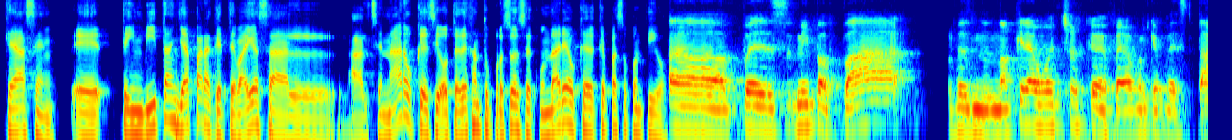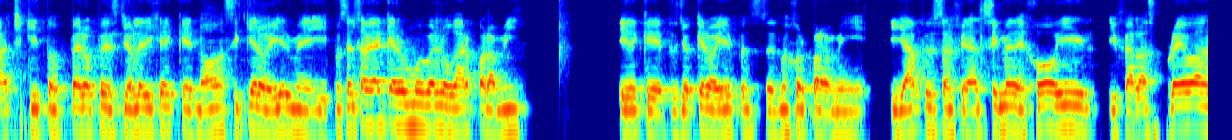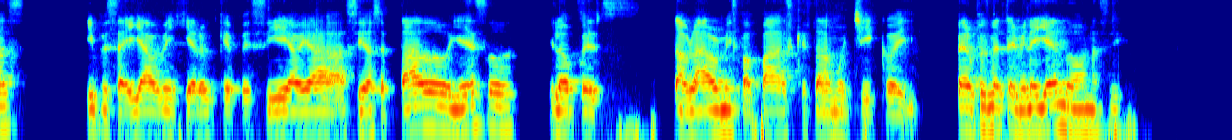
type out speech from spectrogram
¿qué hacen? Eh, ¿Te invitan ya para que te vayas al, al cenar o, que, si- o te dejan tu proceso de secundaria o qué, qué pasó contigo? Ah, pues mi papá pues no quería mucho que me fuera porque pues estaba chiquito, pero pues yo le dije que no, sí quiero irme y pues él sabía que era un muy buen lugar para mí y de que pues yo quiero ir, pues es mejor para mí y ya pues al final sí me dejó ir y fui a las pruebas y pues ahí ya me dijeron que pues sí había sido aceptado y eso y luego pues hablaron mis papás que estaba muy chico y pero pues me terminé yendo aún así.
